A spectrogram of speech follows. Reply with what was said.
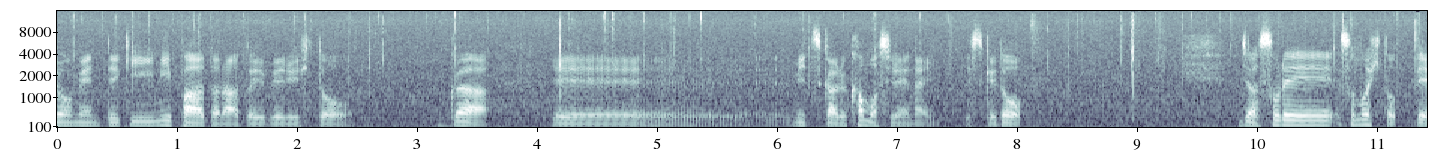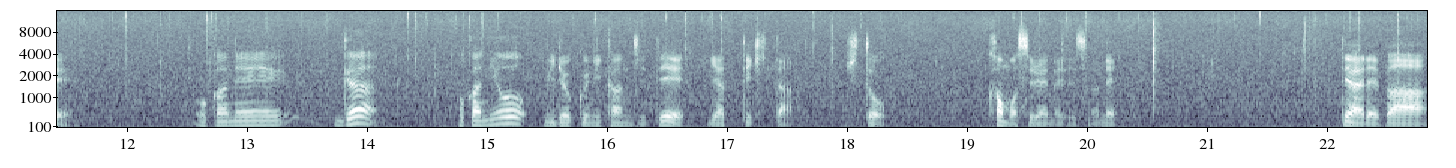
うん、表面的にパートナーと呼べる人が、えー、見つかるかもしれないですけどじゃあそれその人ってお金がお金を魅力に感じてやってきた人かもしれないですよね。であれば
